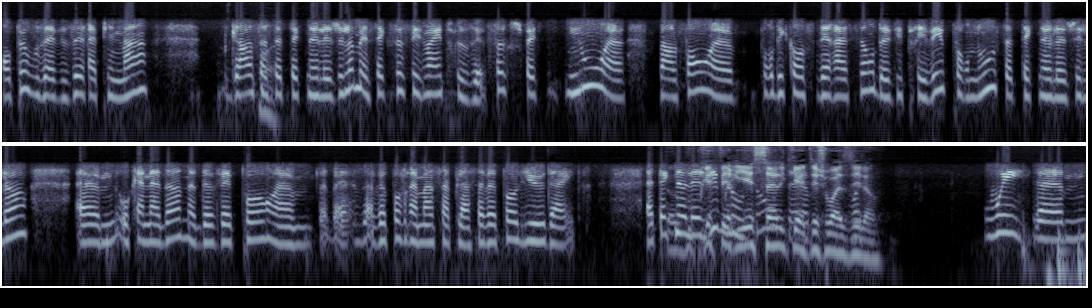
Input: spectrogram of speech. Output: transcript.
on peut vous aviser rapidement grâce à cette technologie-là, mais c'est excessivement intrusif. Ça, je fais, nous, euh, dans le fond, pour des considérations de vie privée, pour nous, cette technologie-là au Canada ne devait pas, ben, avait pas vraiment sa place, n'avait pas lieu d'être. La technologie. vous préfériez celle qui a été choisie là? Oui. Euh,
